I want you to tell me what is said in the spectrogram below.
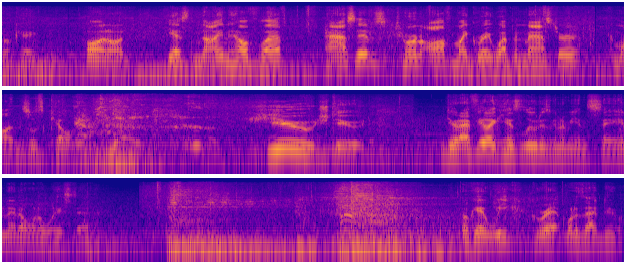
Okay, hold on, hold on. He has nine health left. Passives. Turn off my great weapon master. Come on, this was a kill. Huge, dude. Dude, I feel like his loot is gonna be insane. I don't want to waste it. Okay, weak grip. What does that do?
